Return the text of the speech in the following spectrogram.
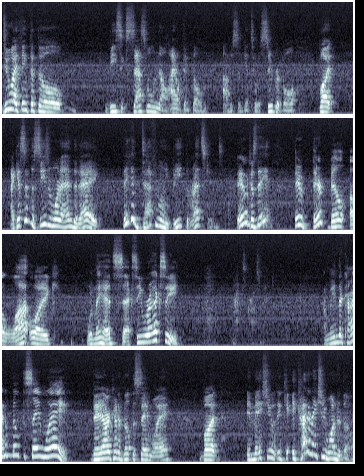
do I think that they'll be successful? No, I don't think they'll obviously get to a Super Bowl. But I guess if the season were to end today, they could definitely beat the Redskins Dude, because they dude, they're built a lot like when they had Sexy Rexy. Rex Grossman. I mean, they're kind of built the same way. They are kind of built the same way, but it makes you. It, it kind of makes you wonder though,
